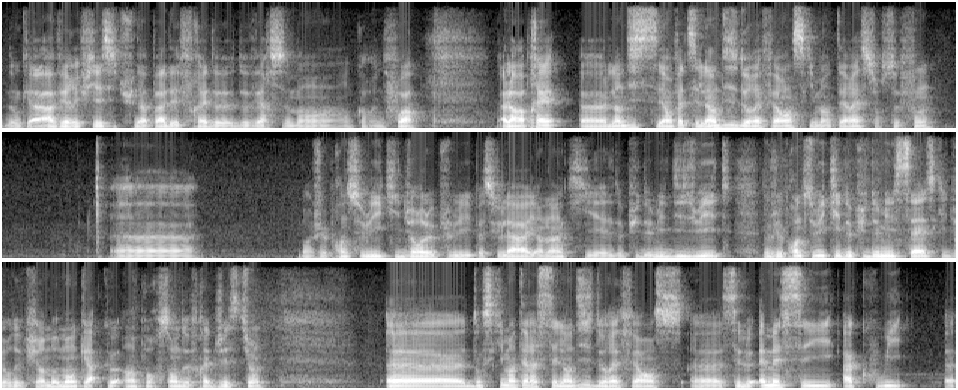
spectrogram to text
Donc à, vérifier si tu n'as pas des frais de, versement, hein, encore une fois. Alors après, euh, l'indice, c'est en fait c'est l'indice de référence qui m'intéresse sur ce fonds. Bon, je vais prendre celui qui dure le plus, parce que là, il y en a un qui est depuis 2018. Donc, je vais prendre celui qui est depuis 2016, qui dure depuis un moment, qui a que 1% de frais de gestion. Euh, donc, ce qui m'intéresse, c'est l'indice de référence. Euh, c'est le MSCI Acqui euh,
